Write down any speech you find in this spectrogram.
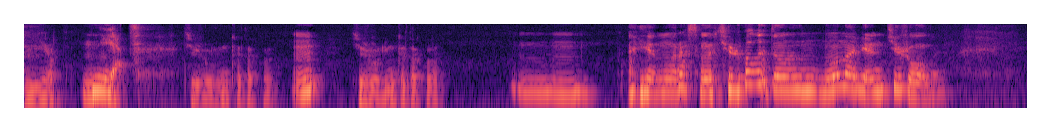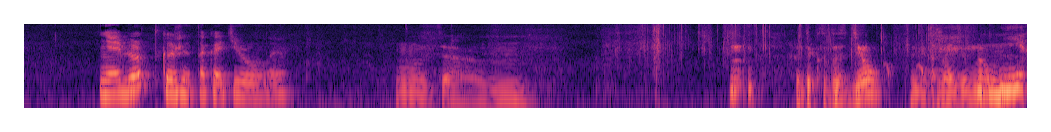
Нет. Нет. Тяжеленькое такое. М? Тяжеленькое такое. М, А я, ну, раз оно тяжелое, то оно, ну, наверное, тяжелое. Не обертка же такая тяжелая. Ну да. Это кто-то сделал? Найден на улице? Нет.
